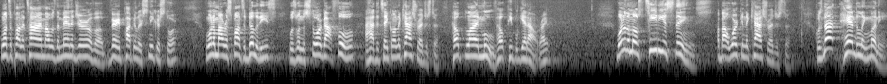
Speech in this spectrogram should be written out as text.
Once upon a time, I was the manager of a very popular sneaker store. One of my responsibilities was when the store got full, I had to take on the cash register, help line move, help people get out, right? One of the most tedious things about working the cash register was not handling money,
